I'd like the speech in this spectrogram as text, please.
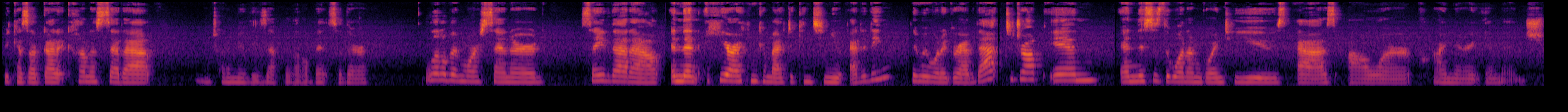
because I've got it kind of set up. I'm trying to move these up a little bit so they're a little bit more centered. Save that out. And then here I can come back to continue editing. Then we want to grab that to drop in and this is the one I'm going to use as our primary image.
